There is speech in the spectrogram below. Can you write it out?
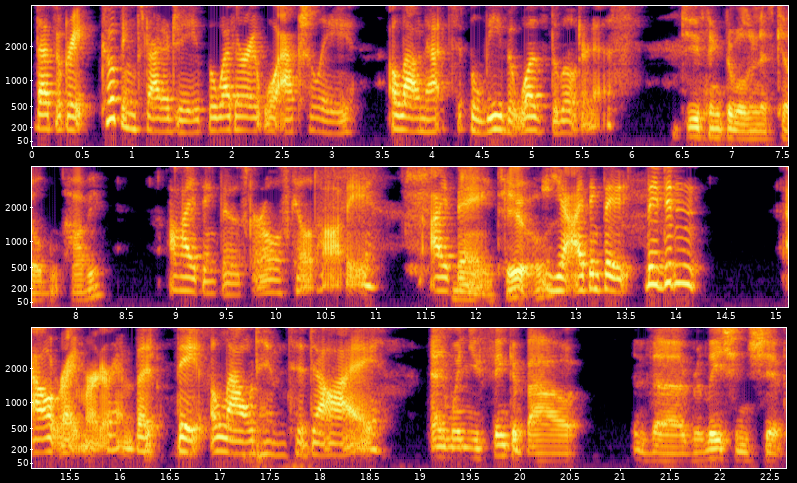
that's a great coping strategy, but whether it will actually allow Nat to believe it was the wilderness, Do you think the wilderness killed Javi? I think those girls killed Javi. I Me think, too. yeah, I think they they didn't outright murder him, but they allowed him to die. And when you think about the relationship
